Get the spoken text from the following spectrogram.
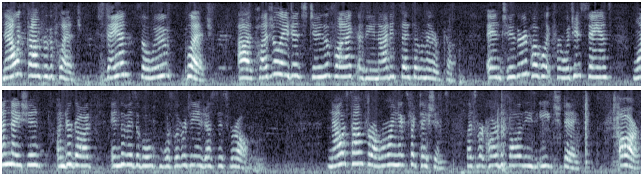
Now it's time for the pledge. Stand, salute, pledge. I pledge allegiance to the flag of the United States of America and to the republic for which it stands, one nation, under God, indivisible, with liberty and justice for all. Now it's time for our roaring expectations. Let's work hard to follow these each day. R,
